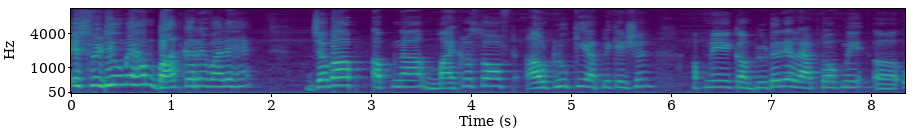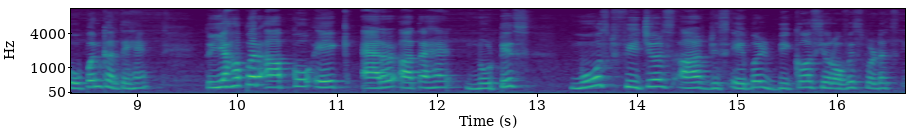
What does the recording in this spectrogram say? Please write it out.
इस वीडियो में हम बात करने वाले हैं जब आप अपना माइक्रोसॉफ्ट आउटलुक की एप्लीकेशन अपने कंप्यूटर या लैपटॉप में ओपन करते हैं तो यहाँ पर आपको एक एरर आता है। Notice most features are disabled because your Office product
